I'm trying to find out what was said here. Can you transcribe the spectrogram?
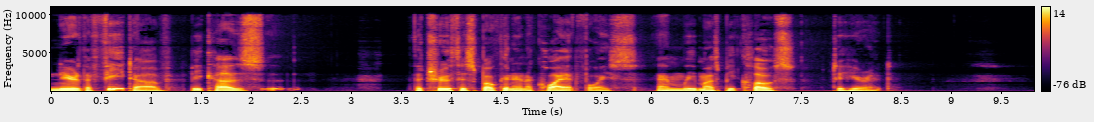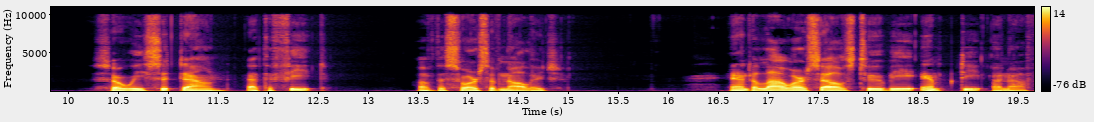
near the feet of, because the truth is spoken in a quiet voice, and we must be close to hear it. So we sit down at the feet of the source of knowledge and allow ourselves to be empty enough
